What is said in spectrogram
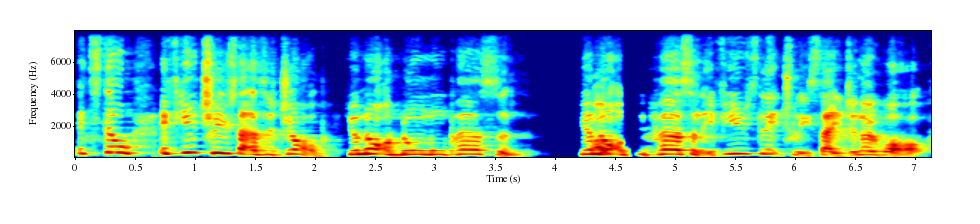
It's still, if you choose that as a job, you're not a normal person. You're I- not a good person. If you literally say, do you know what?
